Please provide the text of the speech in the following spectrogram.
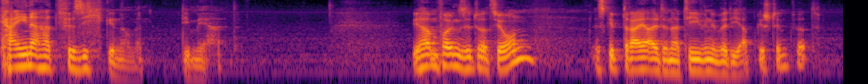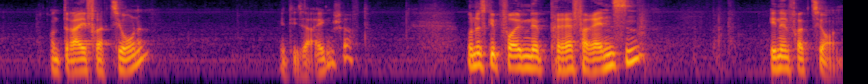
keiner hat für sich genommen die Mehrheit. Wir haben folgende Situation. Es gibt drei Alternativen, über die abgestimmt wird, und drei Fraktionen mit dieser Eigenschaft. Und es gibt folgende Präferenzen in den Fraktionen.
